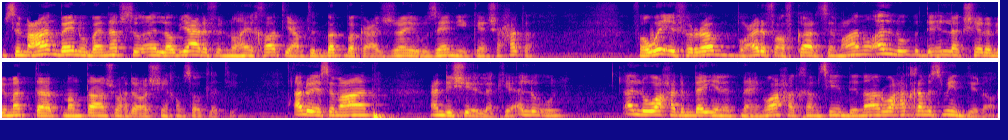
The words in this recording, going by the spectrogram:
وسمعان بينه وبين نفسه قال لو بيعرف إنه هي خاطية عم تتبكبك على اجري وزاني كان شحتها فوقف الرب وعرف أفكار سمعان وقال له بدي أقول لك شيء بمتى 18 21 35 قال له يا سمعان عندي شيء لك إياه. قال له قول. قال له واحد مدين اثنين واحد خمسين دينار واحد خمسمائة دينار.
